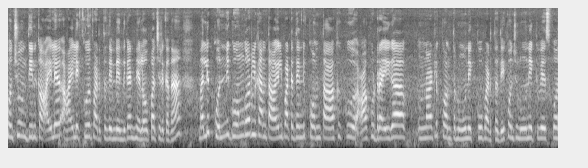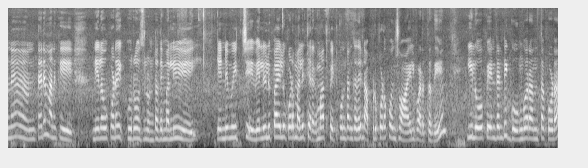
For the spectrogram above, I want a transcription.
కొంచెం దీనికి ఆయిల్ ఆయిల్ ఎక్కువ పడుతుందండి. ఎందుకంటే నిలవ పచ్చడి కదా. మళ్ళీ కొన్ని గోంగూరలకు అంత ఆయిల్ పట్టదండి. కొంత ఆకుకు ఆకు డ్రైగా ఉన్నట్లు కొంత నూనె ఎక్కువ పడుతుంది. కొంచెం నూనె ఎక్కువ వేసుకొని ఉంటేనే మనకి నిలవ కూడా ఎక్కువ రోజులు ఉంటుంది. మళ్ళీ ఎండుమిర్చి వెల్లుల్లిపాయలు కూడా మళ్ళీ తిరగమాత పెట్టుకుంటాం కదండి. అప్పుడు కూడా కొంచెం ఆయిల్ పడుతుంది. ఈ లోపు ఏంటంటే గోంగూర అంతా కూడా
